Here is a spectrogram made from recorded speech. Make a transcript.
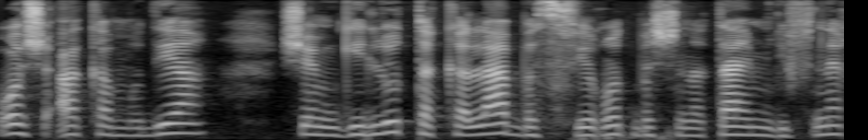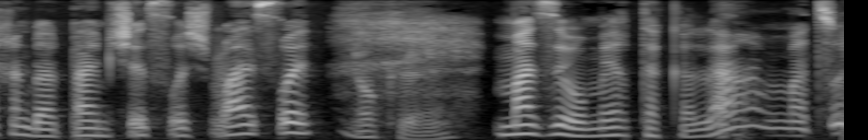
ראש אכ"א מודיע שהם גילו תקלה בספירות בשנתיים לפני כן, ב-2016-2017. אוקיי. מה זה אומר תקלה? מצאו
